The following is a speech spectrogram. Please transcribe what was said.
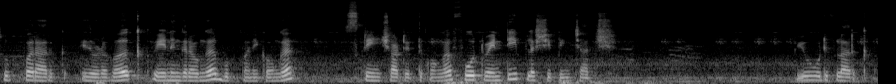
சூப்பராக இருக்குது இதோட ஒர்க் வேணுங்கிறவங்க புக் பண்ணிக்கோங்க. ஸ்க்ரீன்ஷாட் எடுத்துக்கோங்க. Four twenty plus shipping charge பியூட்டிஃபுல்லாக இருக்குது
